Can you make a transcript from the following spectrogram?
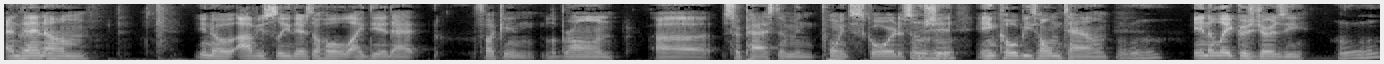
And then, um, you know, obviously there's the whole idea that fucking LeBron uh surpassed him in points scored or some shit in Kobe's hometown in a Lakers jersey hmm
